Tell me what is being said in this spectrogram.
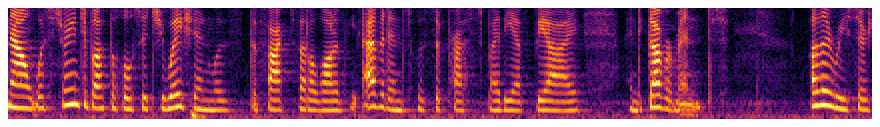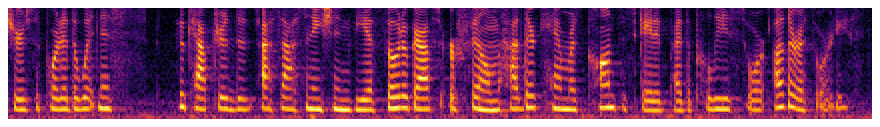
Now, what's strange about the whole situation was the fact that a lot of the evidence was suppressed by the FBI and government. Other researchers supported the witness who captured the assassination via photographs or film had their cameras confiscated by the police or other authorities.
